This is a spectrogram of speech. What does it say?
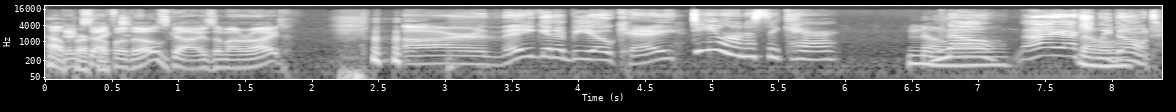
How Except perfect. for those guys, am I right? Are they gonna be okay? Do you honestly care? No. No, I actually No. don't.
